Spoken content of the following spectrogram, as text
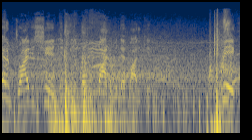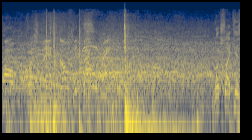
At him drive his shin into the opponent's body with that body kick. Big, powerful punch lands. Now he gets back to range. Looks like his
